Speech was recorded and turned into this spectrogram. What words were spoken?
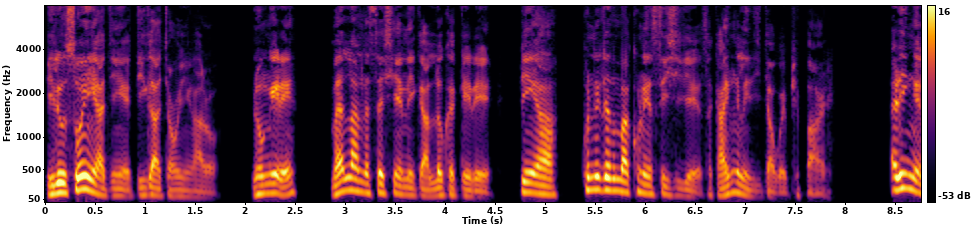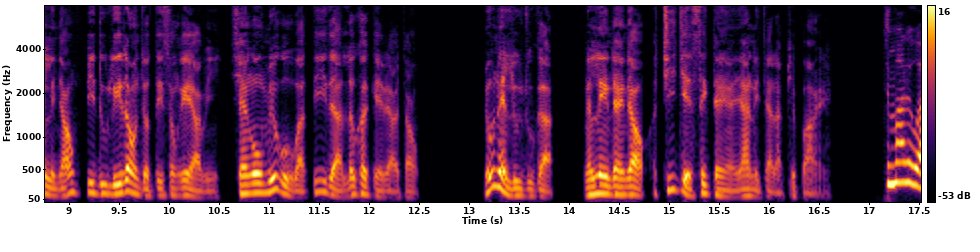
ဒီလိုစိုးရင်ရခြင်းရဲ့အဓိကအကြောင်းရင်းကတော့လွန်ခဲ့တဲ့ မတ်လ28ရက်နေ့ကလောက်ခတ်ခဲ့တဲ့ပြင်အား9.9စီရှိတဲ့စကိုင်းငလင်ကြီးကြောင့်ပဲဖြစ်ပါတယ်အဲ့ဒီငလင်ကြောင့်ပြည်သူ4000ကျော်တေဆုံးခဲ့ရပြီးရန်ကုန်မြို့ကိုပါတီးတာလောက်ခတ်ခဲ့တာကြောင့်မြို့နယ်လူထုကငလင်တန်းကြောင့်အကြီးကျယ်စိတ်တန်ရာရနေကြတာဖြစ်ပါတယ်ကျမတို့က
